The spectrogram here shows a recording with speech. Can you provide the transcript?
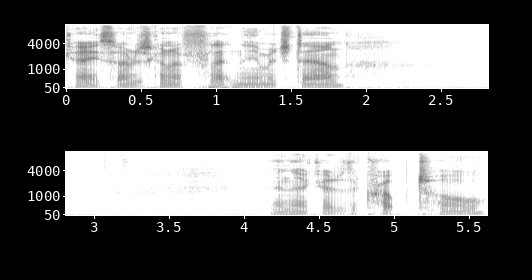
Okay so I'm just going to flatten the image down and now go to the crop tool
